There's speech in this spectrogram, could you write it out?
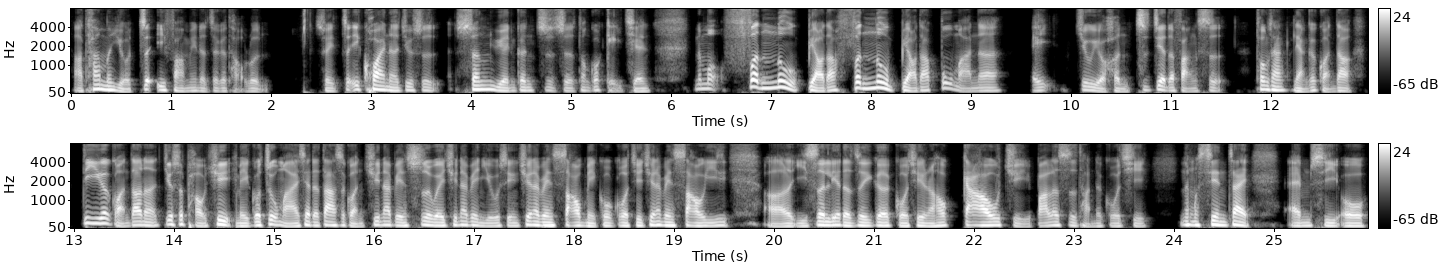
啊，他们有这一方面的这个讨论，所以这一块呢，就是声援跟支持，通过给钱。那么愤怒表达愤怒、表达不满呢，哎，就有很直接的方式。通常两个管道，第一个管道呢，就是跑去美国驻马来西亚的大使馆，去那边示威，去那边游行，去那边烧美国国旗，去那边烧以呃以色列的这个国旗，然后高举巴勒斯坦的国旗。那么现在 MCO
